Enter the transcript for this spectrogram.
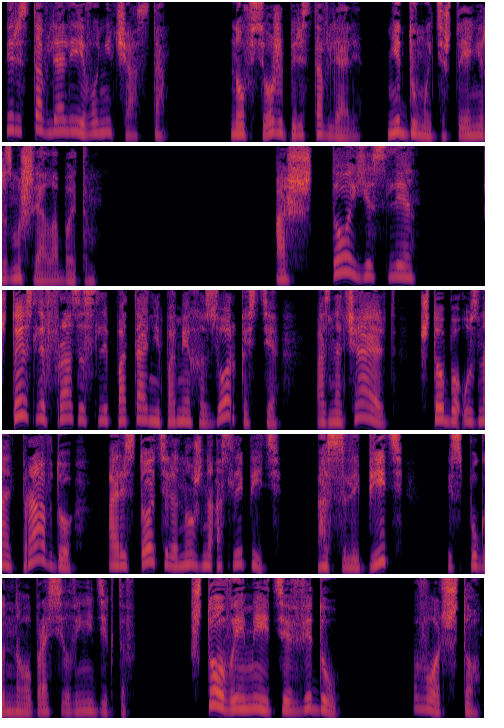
переставляли его нечасто. Но все же переставляли. Не думайте, что я не размышляла об этом. А что, если... Что, если фраза «слепота не помеха зоркости» означает, чтобы узнать правду, Аристотеля нужно ослепить? «Ослепить?» — испуганно вопросил Венедиктов. «Что вы имеете в виду?» «Вот что».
